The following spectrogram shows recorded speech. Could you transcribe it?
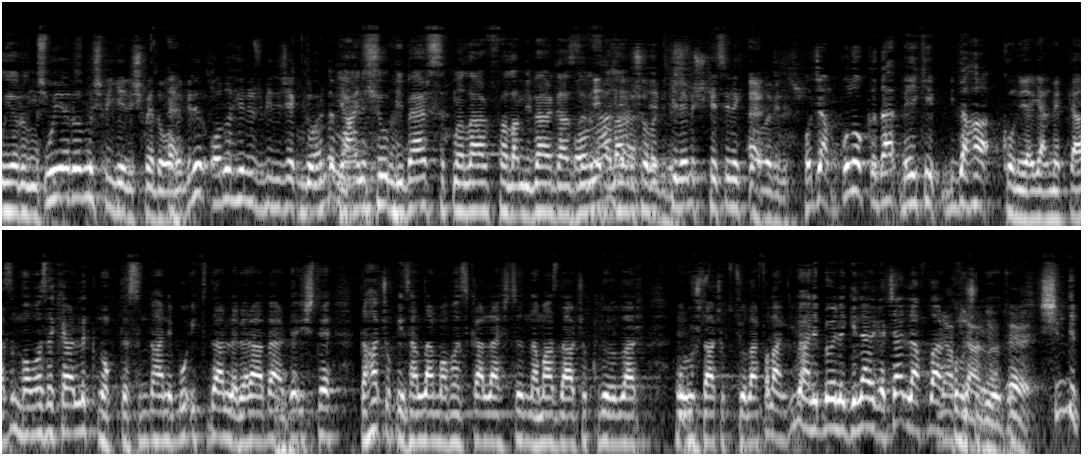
Uyarılmış bir Uyarılmış bir gelişme de olabilir. Onu henüz bilecek durumda Yani şu biber sıkmalar falan, biber gazları Onlar falan. etkilemiş olabilir. etkilemiş kesinlikle olabilir. Hocam bu noktada belki bir daha konuya gelmek lazım. Muhafazakarlık noktasında hani bu iktidarla beraber de işte daha çok insanlar muhafazakarlaştı, namaz daha çok kılıyorlar, oruç daha çok tutuyorlar falan gibi hani böyle genel geçer laflar, Laflar konuşuluyordu. evet. Şimdi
